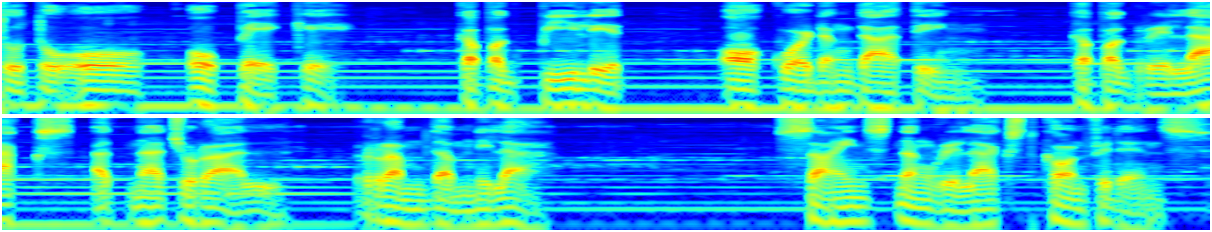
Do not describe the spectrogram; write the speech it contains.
totoo o peke. Kapag pilit, awkward ang dating. Kapag relax at natural, ramdam nila. Signs ng relaxed confidence.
